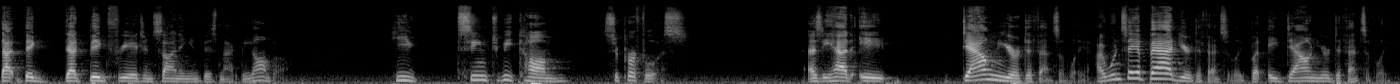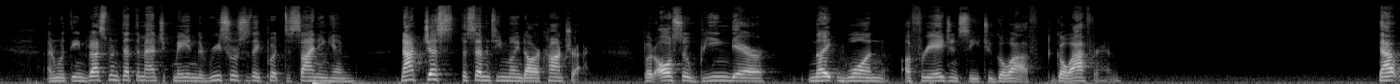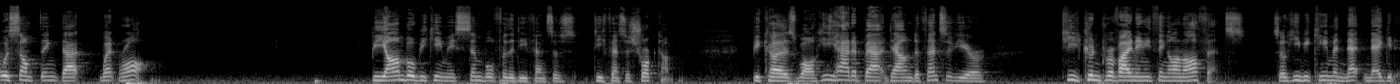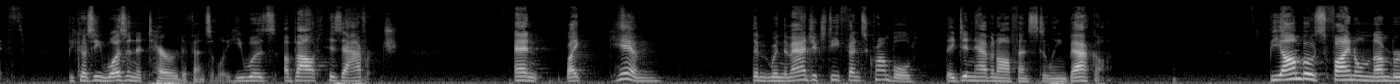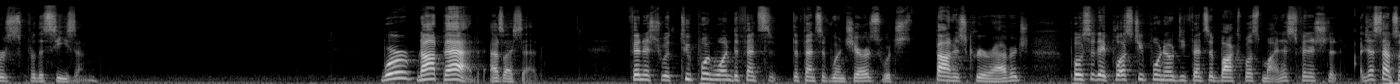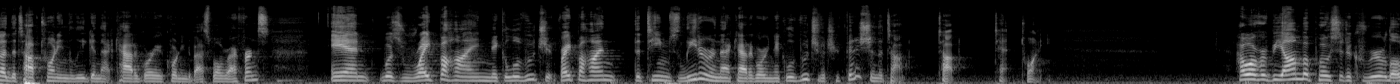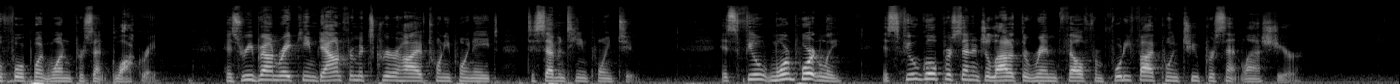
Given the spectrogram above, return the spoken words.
that big that big free agent signing in Bismack Biyombo. He seemed to become superfluous as he had a down year defensively. I wouldn't say a bad year defensively, but a down year defensively. And with the investment that the Magic made and the resources they put to signing him, not just the $17 million contract, but also being there night one of free agency to go off to go after him. That was something that went wrong. Biyombo became a symbol for the defensive defensive shortcoming. Because while he had a bat down defensive year, he couldn't provide anything on offense. So he became a net negative because he wasn't a terror defensively. He was about his average. And like him, the, when the Magic's defense crumbled, they didn't have an offense to lean back on. Biyombo's final numbers for the season were not bad, as I said. Finished with 2.1 defensive defensive win shares, which is about his career average. Posted a plus 2.0 defensive box plus minus. Finished just outside the top 20 in the league in that category, according to Basketball Reference and was right behind Nikola Vucevic, right behind the team's leader in that category, Nikola Vucevic, who finished in the top top 10, 20. However, Biyombo posted a career low 4.1% block rate. His rebound rate came down from its career high of 20.8 to 17.2. His field, more importantly, his field goal percentage allowed at the rim fell from 45.2% last year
